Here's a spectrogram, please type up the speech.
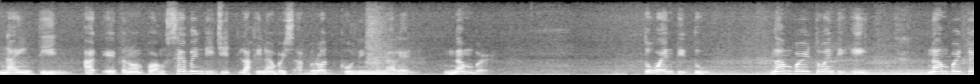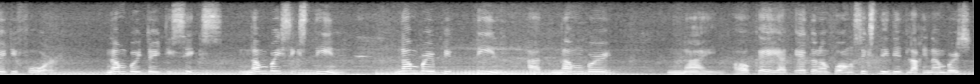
19. At ito naman po ang 7-digit lucky numbers abroad. Kunin mo na rin. Number 22, number 28, number 34, number 36, number 16, number 15, at number 9. Okay, at ito na po ang 6-digit lucky numbers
